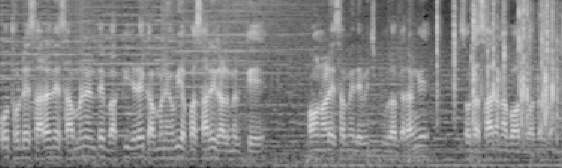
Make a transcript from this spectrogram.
ਉਹ ਤੁਹਾਡੇ ਸਾਰਿਆਂ ਦੇ ਸਾਹਮਣੇ ਨੇ ਤੇ ਬਾਕੀ ਜਿਹੜੇ ਕੰਮ ਨੇ ਉਹ ਵੀ ਆਪਾਂ ਸਾਰੇ ਰਲ ਮਿਲ ਕੇ ਆਉਣ ਵਾਲੇ ਸਮੇਂ ਦੇ ਵਿੱਚ ਪੂਰਾ ਕਰਾਂਗੇ। ਤੁਹਾਡਾ ਸਾਰਿਆਂ ਦਾ ਬਹੁਤ ਬਹੁਤ ਧੰਨਵਾਦ।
